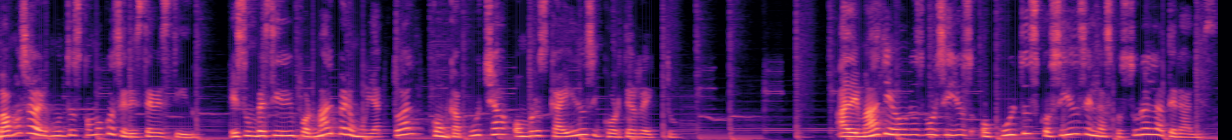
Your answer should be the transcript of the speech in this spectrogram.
Vamos a ver juntos cómo coser este vestido. Es un vestido informal pero muy actual, con capucha, hombros caídos y corte recto. Además lleva unos bolsillos ocultos cosidos en las costuras laterales.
